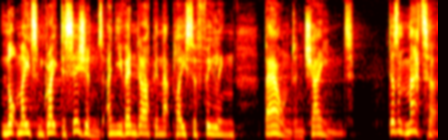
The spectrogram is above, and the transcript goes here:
not made some great decisions and you've ended up in that place of feeling bound and chained, it doesn't matter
